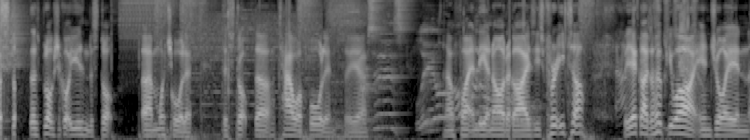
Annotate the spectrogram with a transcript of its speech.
Stop those blocks. you've got to use them to stop. Um, what you call it? To stop the tower falling. So yeah. Now fighting Leonardo, guys. He's pretty tough. But yeah, guys, I hope you are enjoying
